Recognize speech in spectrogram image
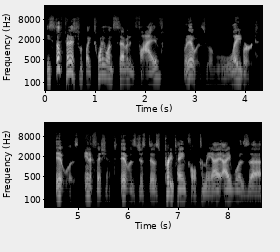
he still finished with like 21 7 and 5 but it was labored it was inefficient it was just it was pretty painful to me i i was uh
